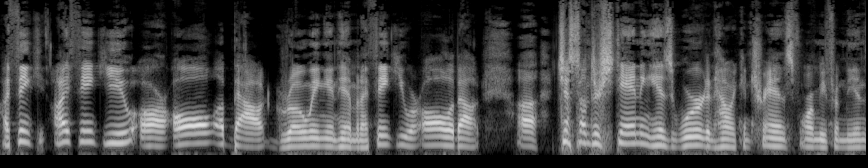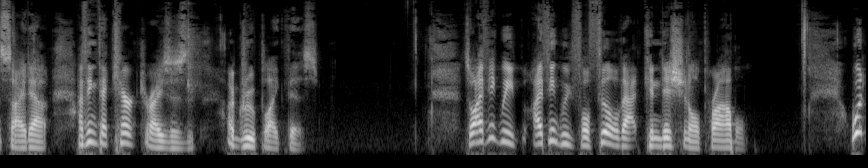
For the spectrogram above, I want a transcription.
I think I think you are all about growing in Him, and I think you are all about uh, just understanding His Word and how it can transform you from the inside out. I think that characterizes a group like this. So I think we I think we fulfill that conditional problem. What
